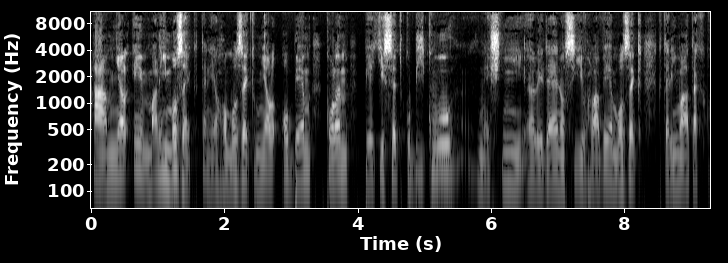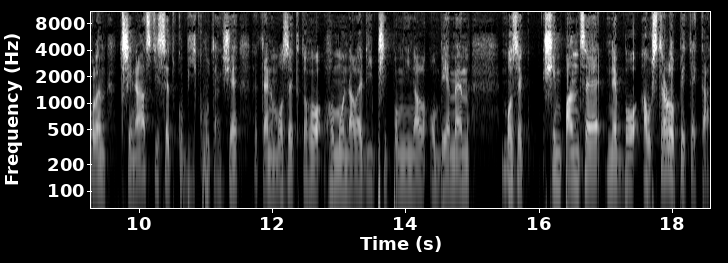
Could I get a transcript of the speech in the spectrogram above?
a měl i malý mozek. Ten jeho mozek měl objem kolem 500 kubíků. Dnešní lidé nosí v hlavě mozek, který má tak kolem 1300 kubíků, takže ten mozek toho homo naledí připomínal objemem mozek šimpanze nebo australopiteka.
